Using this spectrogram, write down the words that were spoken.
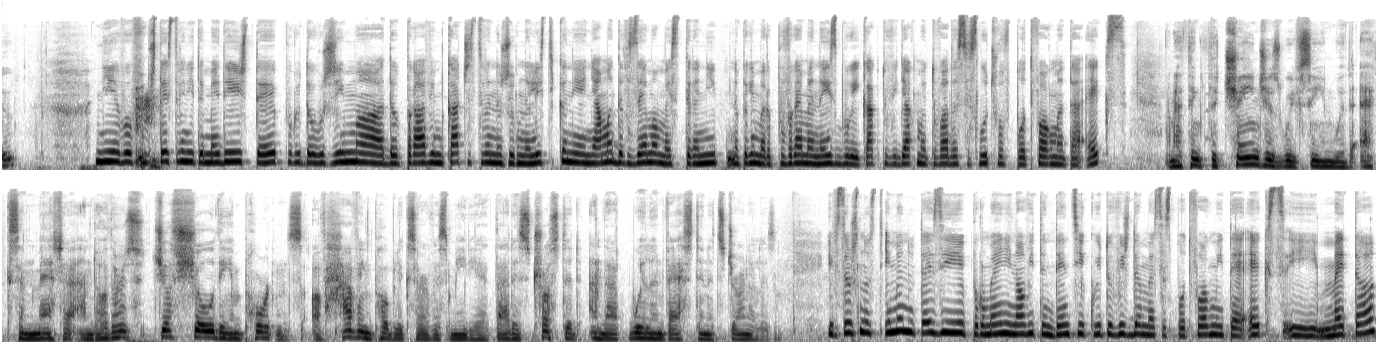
do. Ние в обществените медии ще продължим а, да правим качествена журналистика. Ние няма да вземаме страни, например, по време на избори, както видяхме това да се случва в платформата X. And I think the changes we've seen with X and Meta and others just show the importance of having public service media that is trusted and that will invest in its journalism. И всъщност именно тези промени, нови тенденции, които виждаме с платформите X и Meta,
